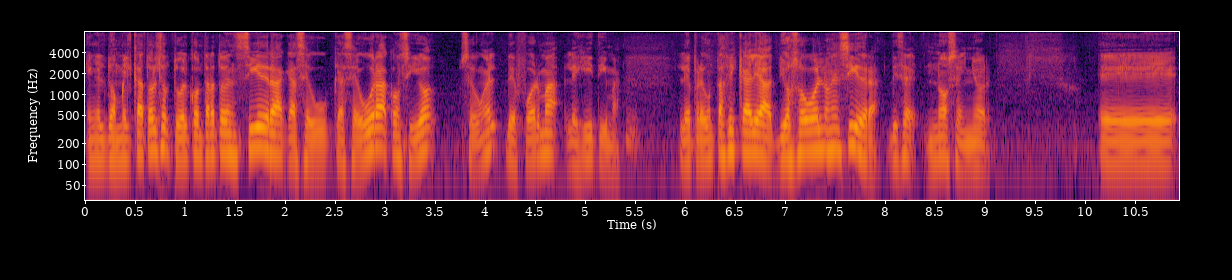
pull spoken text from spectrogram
En el 2014 obtuvo el contrato en Sidra que asegura, que asegura consiguió, según él, de forma legítima. Le pregunta a Fiscalía, ¿dio sobornos en Sidra? Dice, no señor. Eh,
